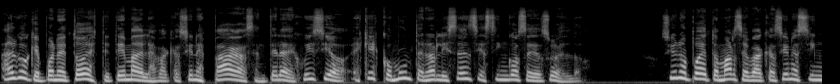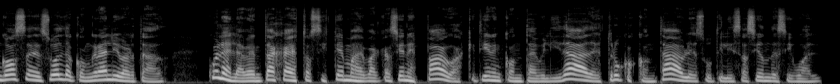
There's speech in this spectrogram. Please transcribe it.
Algo que pone todo este tema de las vacaciones pagas en tela de juicio es que es común tener licencias sin goce de sueldo. Si uno puede tomarse vacaciones sin goce de sueldo con gran libertad, ¿cuál es la ventaja de estos sistemas de vacaciones pagas que tienen contabilidades, trucos contables, utilización desigual?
